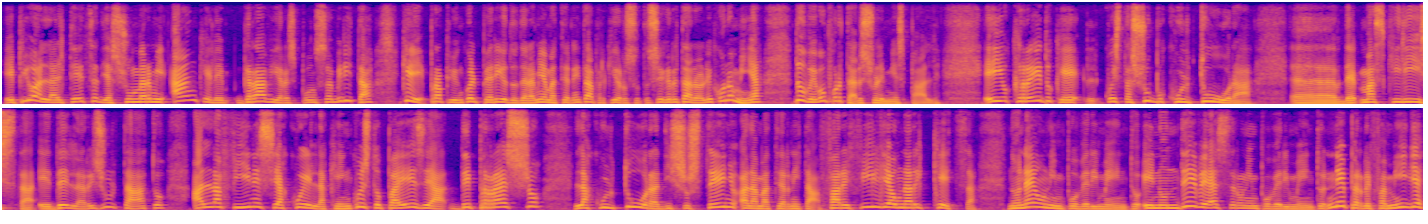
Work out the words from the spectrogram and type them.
e più all'altezza di assumermi anche le gravi responsabilità che proprio in quel periodo della mia maternità, perché io ero sottosegretario all'economia, dovevo portare sulle mie spalle. E io credo credo che questa subcultura eh, maschilista e del risultato alla fine sia quella che in questo paese ha depresso la cultura di sostegno alla maternità. Fare figli è una ricchezza, non è un impoverimento e non deve essere un impoverimento né per le famiglie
